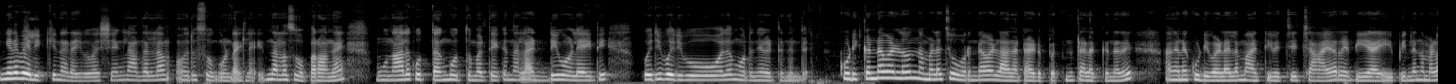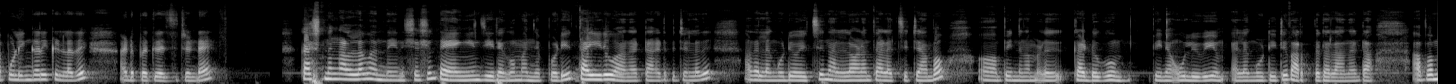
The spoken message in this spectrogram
ഇങ്ങനെ വലിക്കുന്ന ടൈപ്പ് പക്ഷേ എങ്കിൽ അതെല്ലാം ഒരു സുഖം ഉണ്ടായില്ല. ഇത് നല്ല സൂപ്പറാണ് മൂന്നാൽ കുത്തം കുത്തുമ്പോഴത്തേക്ക് നല്ല അടിപൊളിയായിട്ട് പൊരി പൊരി പോലെ മുറിഞ്ഞ് കിട്ടുന്നുണ്ട്. കുടിക്കേണ്ട വെള്ളവും നമ്മളെ ചോറിന്റെ വെള്ളമാണ് കേട്ടോ അടുപ്പത്തിന് തിളക്കുന്നത്. അങ്ങനെ കുടിവെള്ളമെല്ലാം മാറ്റി വെച്ച് ചായ റെഡിയായി പിന്നെ നമ്മളെ പുളിങ്കറിക്കുള്ളത് അടുപ്പത്ത് വെച്ചിട്ടുണ്ട്. കഷ്ണങ്ങളെല്ലാം വന്നതിന് ശേഷം തേങ്ങയും ജീരകവും മഞ്ഞൾപ്പൊടിയും തൈരുമാണ് കേട്ടോ എടുത്തിട്ടുള്ളത്. അതെല്ലാം കൂടി ഒഴിച്ച് നല്ലോണം തിളച്ചിട്ടാകുമ്പോൾ പിന്നെ നമ്മൾ കടുകും പിന്നെ ഉലുവയും എല്ലാം കൂട്ടിയിട്ട് വറുത്തിടലാണ് കേട്ടോ. അപ്പം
